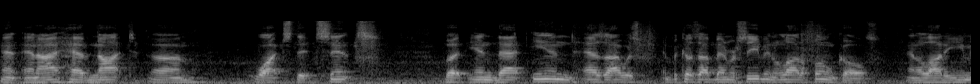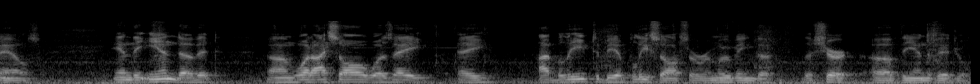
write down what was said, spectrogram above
and, and I have not um, watched it since, but in that end, as I was, because I've been receiving a lot of phone calls and a lot of emails, in the end of it, um, what I saw was a, a, I believe to be a police officer removing the, the shirt of the individual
